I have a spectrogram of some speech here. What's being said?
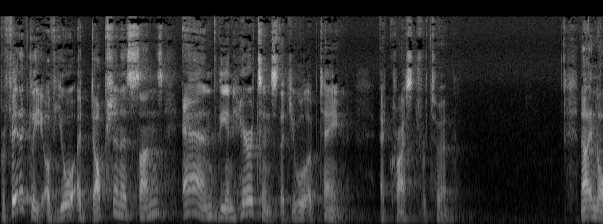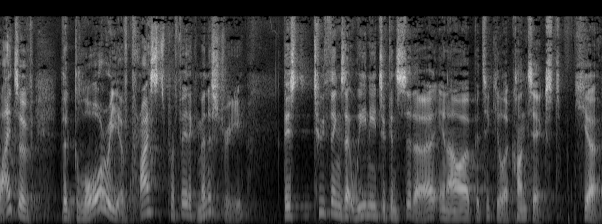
prophetically of your adoption as sons and the inheritance that you will obtain at Christ's return. Now, in light of the glory of Christ's prophetic ministry, there's two things that we need to consider in our particular context here.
